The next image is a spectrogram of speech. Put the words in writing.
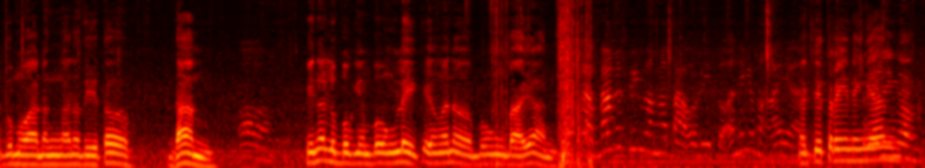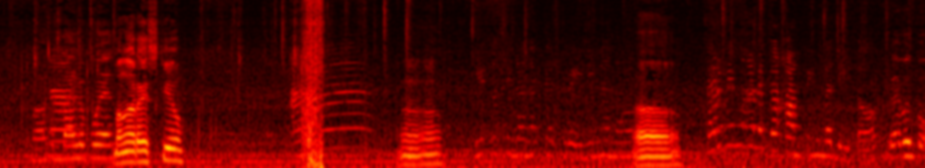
gumawa ng ano dito, dam. Oh. Pinalubog yung buong lake, yung ano, buong bayan. Bakit may mga tao rito? Ano yung mga yan? Nagtitraining yan, Training, ma'am. Mga sundalo po yan. mga rescue. Ah, Oo. dito sila nagka-training, ano? Ah, Pero may mga nagka-camping ba dito? Meron po.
